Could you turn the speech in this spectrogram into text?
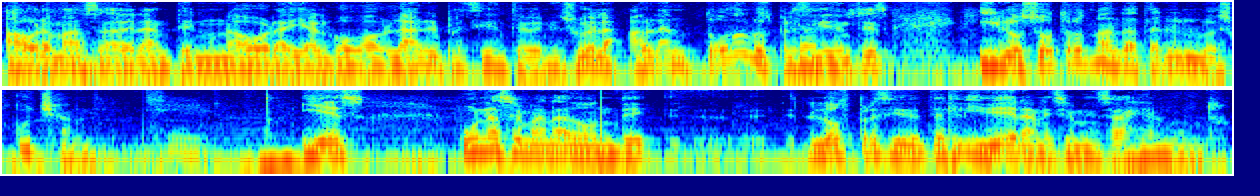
Ahora más adelante, en una hora y algo, va a hablar el presidente de Venezuela. Hablan todos los presidentes y los otros mandatarios lo escuchan. Sí. Y es una semana donde eh, los presidentes lideran ese mensaje al mundo.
